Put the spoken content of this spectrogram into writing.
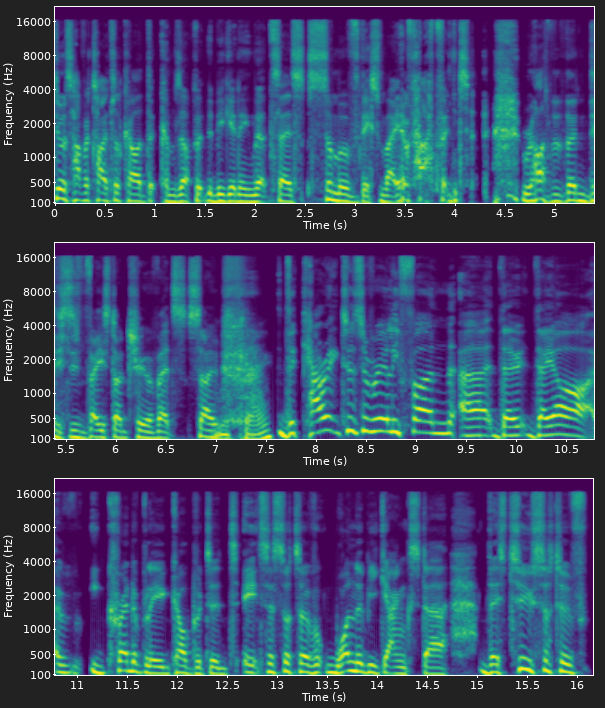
does have a title card that comes up at the beginning that says some of this may have happened rather than this is based on true events so Okay. the characters are really fun. Uh, they they are incredibly incompetent. It's a sort of wannabe gangster. There's two sort of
